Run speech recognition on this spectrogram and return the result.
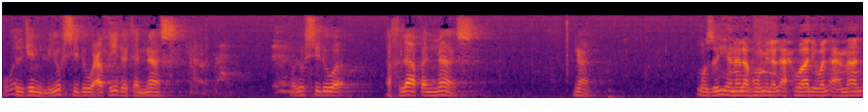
والجن ليفسدوا عقيدة الناس ويفسدوا أخلاق الناس. نعم. وزين له من الأحوال والأعمال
